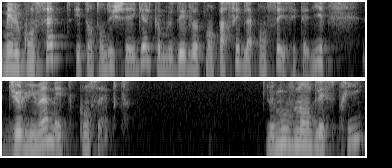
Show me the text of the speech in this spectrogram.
Mais le concept est entendu chez Hegel comme le développement parfait de la pensée, c'est-à-dire Dieu lui-même est concept. Le mouvement de l'esprit,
